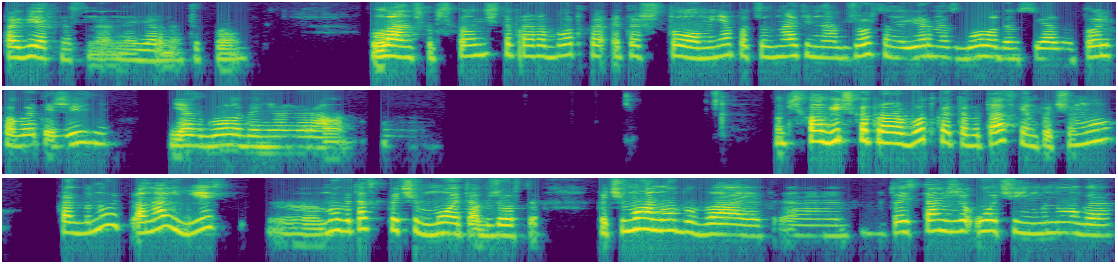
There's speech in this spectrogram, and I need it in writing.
поверхностно, наверное, такое. Ланочка, психологическая проработка – это что? У меня подсознательное обжорство, наверное, с голодом связано. Только в этой жизни я с голода не умирала. Ну, психологическая проработка – это вытаскиваем, почему, как бы, ну, она есть. Э, мы вытаскиваем, почему это обжорство, почему оно бывает. Э, то есть там же очень много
